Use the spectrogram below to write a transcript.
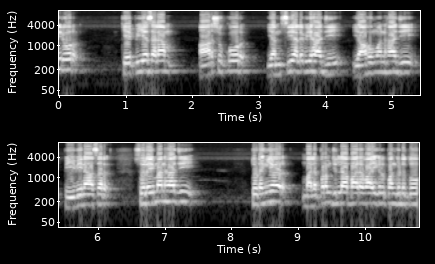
Tirur K P A Salam R Shukoor M C Alavi Haji Yahumon Haji P V Nasar Sulaiman Haji തുടങ്ങിയവർ മലപ്പുറം ജില്ലാ ഭാരവാഹികൾ പങ്കെടുത്തു.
